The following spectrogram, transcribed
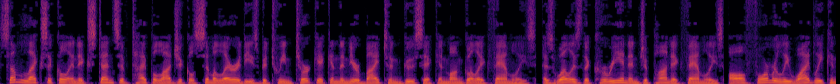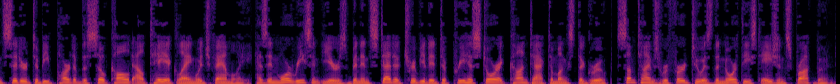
Some lexical and extensive typological similarities between Turkic and the nearby Tungusic and Mongolic families, as well as the Korean and Japonic families all formerly widely considered to be part of the so-called Altaic language family has in more recent years been instead attributed to prehistoric contact amongst the group, sometimes referred to as the Northeast Asian Sprachbund.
